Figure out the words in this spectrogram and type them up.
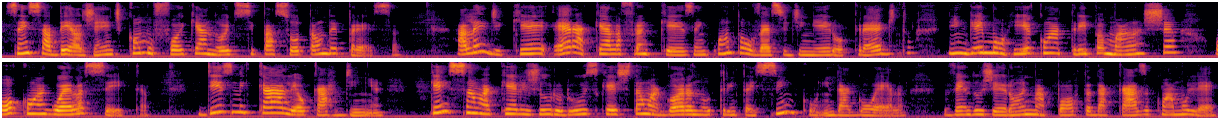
sem saber a gente como foi que a noite se passou tão depressa. Além de que era aquela franqueza, enquanto houvesse dinheiro ou crédito, ninguém morria com a tripa mancha ou com a goela seca. Diz-me, Cale, Cardinha, quem são aqueles jururus que estão agora no 35? indagou ela, vendo Jerônimo à porta da casa com a mulher.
